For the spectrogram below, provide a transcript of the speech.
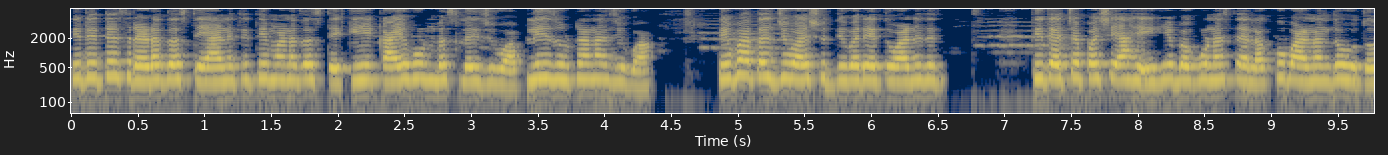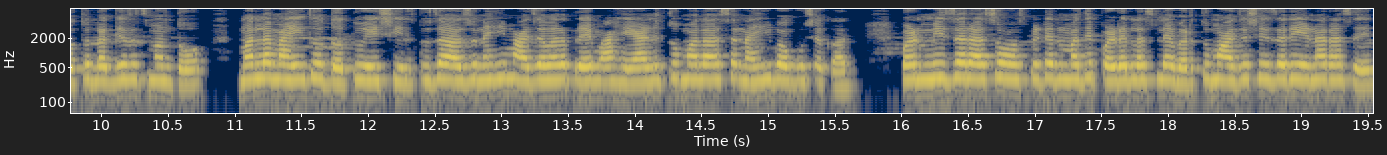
ती तिथेच रडत असते आणि तिथे म्हणत असते की हे काय होऊन बसलंय जीवा? प्लीज उठा ना जीवा. तेव्हा आता जीवा शुद्धीवर येतो आणि ती त्याच्यापाशी आहे. हे बघूनच त्याला खूप आनंद होतो. तो लगेचच म्हणतो मला माहीत होतं तू येशील. तुझं अजूनही माझ्यावर प्रेम आहे आणि तू मला असं नाही बघू शकत. पण मी जर असं हॉस्पिटलमध्ये पडेल असल्यावर तू माझ्या शेजारी येणार असेल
